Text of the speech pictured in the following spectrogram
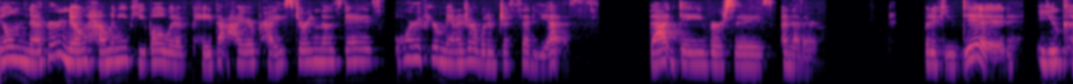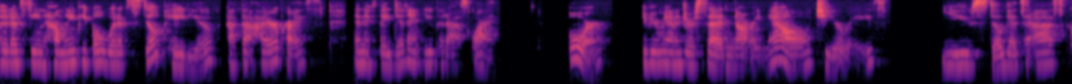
you'll never know how many people would have paid that higher price during those days or if your manager would have just said yes that day versus another. But if you did, you could have seen how many people would have still paid you at that higher price and if they didn't, you could ask why. Or if your manager said not right now to your raise, you still get to ask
